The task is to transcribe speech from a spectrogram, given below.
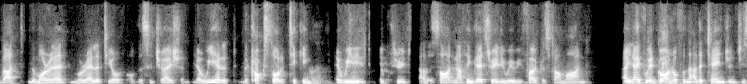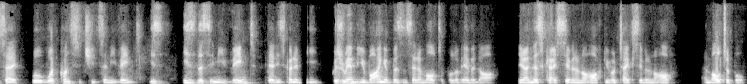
about the morality of, of the situation. You know, we had it, the clock started ticking mm. and we needed to get through to the other side. And I think that's really where we focused our mind. Uh, you know, if we had gone off on the other tangent to say, well, what constitutes an event? Is is this an event that is going to be because remember you're buying a business at a multiple of EBITDA. You know, in this case, seven and a half, give or take seven and a half a multiple.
